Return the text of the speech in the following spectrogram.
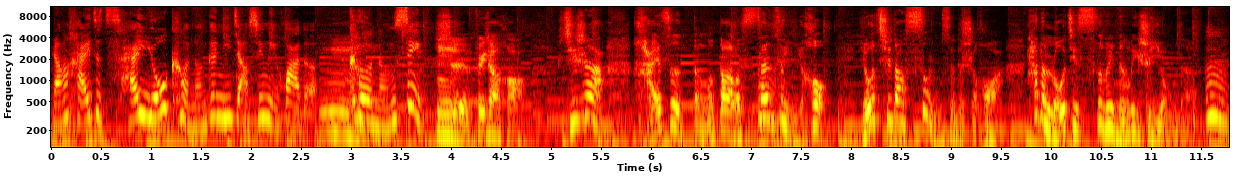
然后孩子才有可能跟你讲心里话的嗯可能性。是非常好。其实啊，孩子等了到了三岁以后，尤其到四五岁的时候啊，他的逻辑思维能力是有的。嗯，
